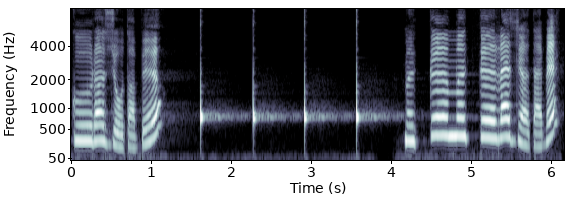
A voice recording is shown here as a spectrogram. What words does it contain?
くラジオだべむくむくラジオだべ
